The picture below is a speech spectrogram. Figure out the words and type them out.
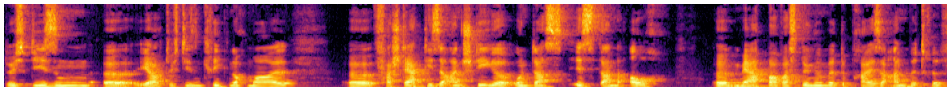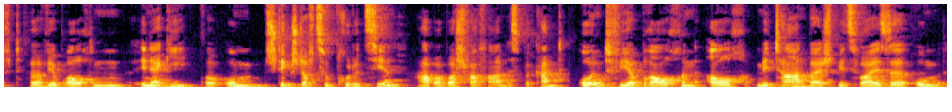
durch diesen äh, ja durch diesen Krieg nochmal äh, verstärkt diese Anstiege und das ist dann auch äh, merkbar, was Düngemittelpreise anbetrifft. Wir brauchen Energie, äh, um Stickstoff zu produzieren. Haber-Bosch-Verfahren ist bekannt. Und wir brauchen auch Methan beispielsweise, um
